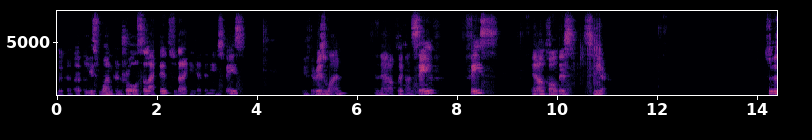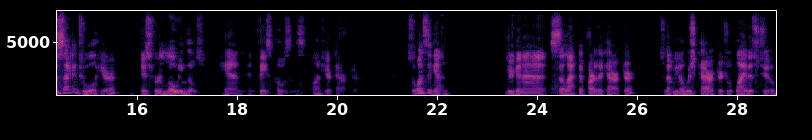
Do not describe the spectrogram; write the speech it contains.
the, uh, at least one control selected so that I can get the namespace, if there is one. And then I'll click on Save, Face, and I'll call this Sneer. So the second tool here is for loading those hand and face poses onto your character. So once again, you're going to select a part of the character so that we know which character to apply this to.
